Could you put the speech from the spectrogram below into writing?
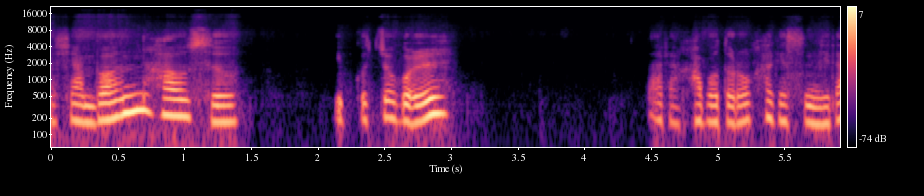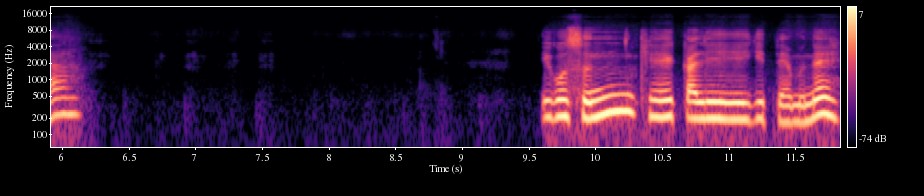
다시 한번 하우스 입구 쪽을 따라가 보도록 하겠습니다. 이곳은 계획관리이기 때문에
